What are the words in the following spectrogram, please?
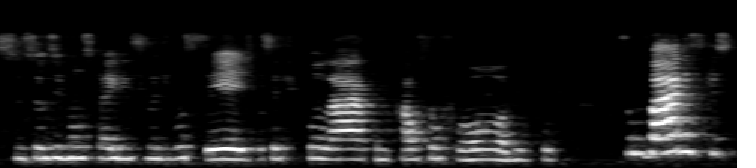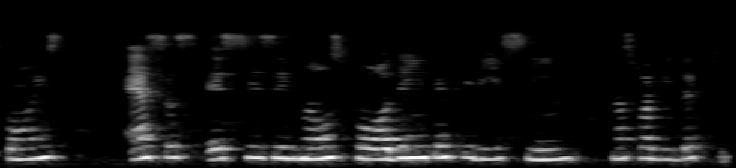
se, os seus irmãos caíram em cima de você, se você ficou lá com calçofóbico, são várias questões. Essas, esses irmãos podem interferir, sim, na sua vida aqui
